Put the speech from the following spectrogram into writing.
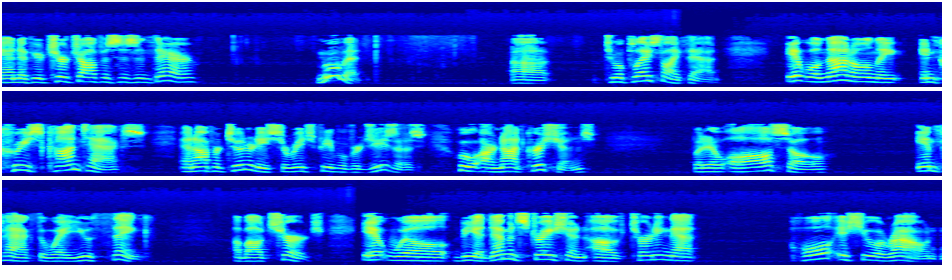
And if your church office isn't there, move it uh, to a place like that. It will not only increase contacts and opportunities to reach people for Jesus who are not Christians, but it will also impact the way you think about church. It will be a demonstration of turning that whole issue around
